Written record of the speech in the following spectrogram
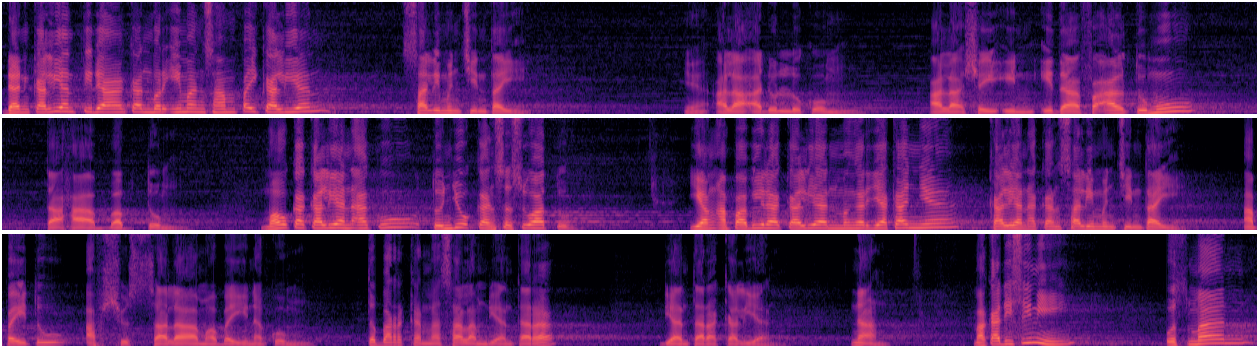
Dan kalian tidak akan beriman sampai kalian saling mencintai. Ya, ala adullukum ala syai'in idza fa'altumu tahabbabtum. Maukah kalian aku tunjukkan sesuatu yang apabila kalian mengerjakannya kalian akan saling mencintai. Apa itu? Afsyus salam bainakum. tebarkanlah salam di antara di antara kalian. Nah, maka di sini Utsman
